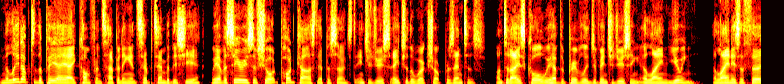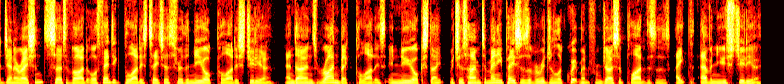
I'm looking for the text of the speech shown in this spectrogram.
In the lead up to the PAA conference happening in September this year, we have a series of short podcast episodes to introduce each of the workshop presenters. On today's call, we have the privilege of introducing Elaine Ewing. Elaine is a third generation certified authentic Pilates teacher through the New York Pilates Studio and owns Rhinebeck Pilates in New York State, which is home to many pieces of original equipment from Joseph Pilates' 8th Avenue studio.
